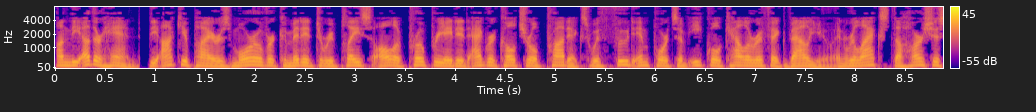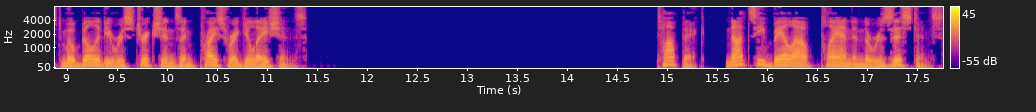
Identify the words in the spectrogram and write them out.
On the other hand, the occupiers moreover committed to replace all appropriated agricultural products with food imports of equal calorific value and relaxed the harshest mobility restrictions and price regulations. Nazi bailout plan and the resistance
